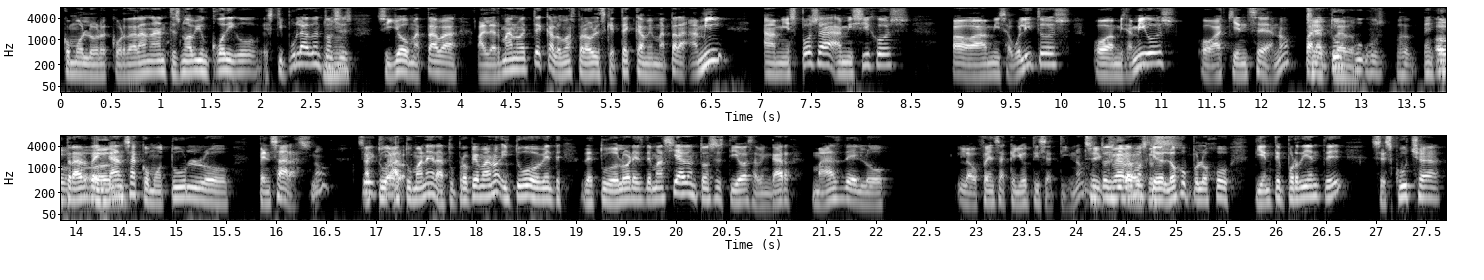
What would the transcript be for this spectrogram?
como lo recordarán antes, no había un código estipulado. Entonces, si yo mataba al hermano de Teca, lo más probable es que Teca me matara a mí, a mi esposa, a mis hijos, a mis abuelitos, o a mis amigos, o a quien sea, ¿no? Para Sí, tú claro. encontrar O- o- venganza como tú lo pensaras, ¿no? Sí, a, tu, claro. a tu manera, a tu propia mano, y tú, obviamente, de tu dolor es demasiado, entonces te ibas a vengar más de lo la ofensa que yo te hice a ti, ¿no? Sí, entonces, claro, digamos que el ojo por ojo, diente por diente, se escucha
